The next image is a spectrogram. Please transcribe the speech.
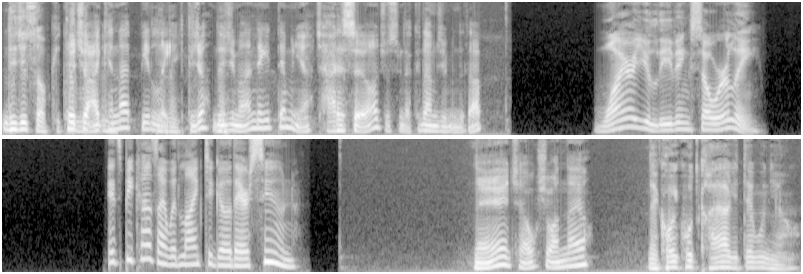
늦을 수 없기 때문에. 그렇죠. I cannot be late. 네. 그죠? 네. 늦으면 안 되기 때문이야. 잘했어요. 좋습니다. 그 다음 질문 대답. Why are you leaving so early? It's because I would like to go there soon. 네. 자, 혹시 왔나요? 네, 거기 곧 가야 하기 때문이요.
